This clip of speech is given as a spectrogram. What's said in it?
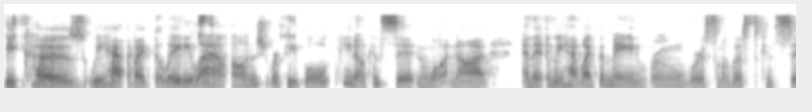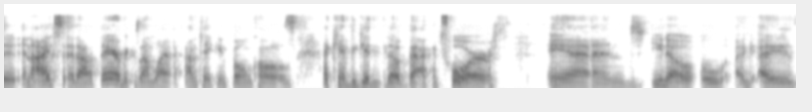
because we have like the lady lounge where people, you know, can sit and whatnot. And then we have like the main room where some of us can sit. And I sit out there because I'm like, I'm taking phone calls. I can't be getting up back and forth. And, you know, I, I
